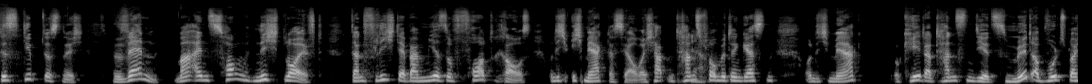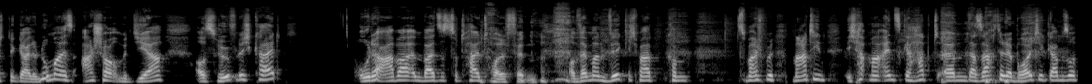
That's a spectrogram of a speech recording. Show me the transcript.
Das gibt es nicht. Wenn mal ein Song nicht läuft, dann fliegt der bei mir sofort raus. Und ich, ich merke das ja auch. Ich habe einen Tanzflow ja. mit den Gästen und ich merke, okay, da tanzen die jetzt mit, obwohl es vielleicht eine geile Nummer ist, Ascher und mit Ja aus Höflichkeit. Oder aber, weil sie es total toll finden. Und wenn man wirklich mal kommt, zum Beispiel, Martin, ich habe mal eins gehabt, ähm, da sagte der Bräutigam so,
